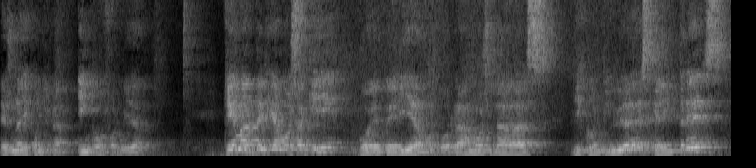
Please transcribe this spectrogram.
es una discontinuidad, inconformidad. ¿Qué más veríamos aquí? Pues veríamos, borramos las discontinuidades, que hay tres.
